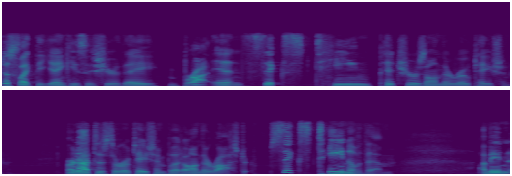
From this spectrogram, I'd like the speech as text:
just like the Yankees this year, they brought in 16 pitchers on their rotation. Or not just the rotation, but on their roster. 16 of them. I mean,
